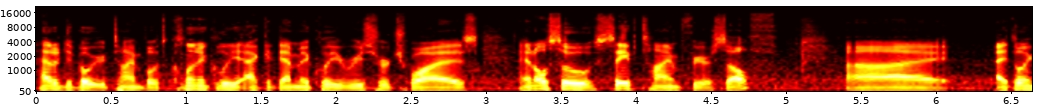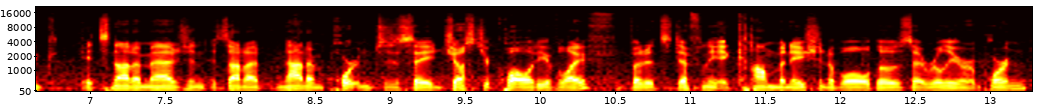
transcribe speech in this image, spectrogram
how to devote your time both clinically, academically, research wise, and also save time for yourself. Uh, I think it's not imagined. It's not a, not important to say just your quality of life, but it's definitely a combination of all those that really are important.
